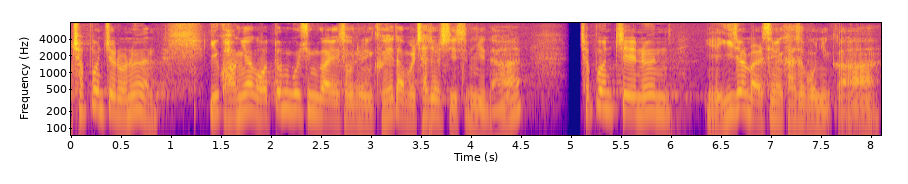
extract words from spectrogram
첫 번째로는 이 광야가 어떤 곳인가에서 우리는 그 해답을 찾을 수 있습니다. 첫 번째는 2절 말씀에 가서 보니까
